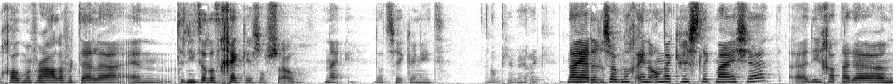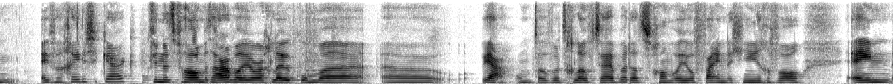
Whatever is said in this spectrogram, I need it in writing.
gewoon mijn verhalen vertellen. En het is niet dat het gek is of zo. Nee, dat zeker niet. En op je werk? Nou ja, er is ook nog een ander christelijk meisje. Uh, die gaat naar de ehm, evangelische kerk. Ik vind het vooral met haar wel heel erg leuk om, uh, uh, ja, om het over het geloof te hebben. Dat is gewoon wel heel fijn dat je in ieder geval één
